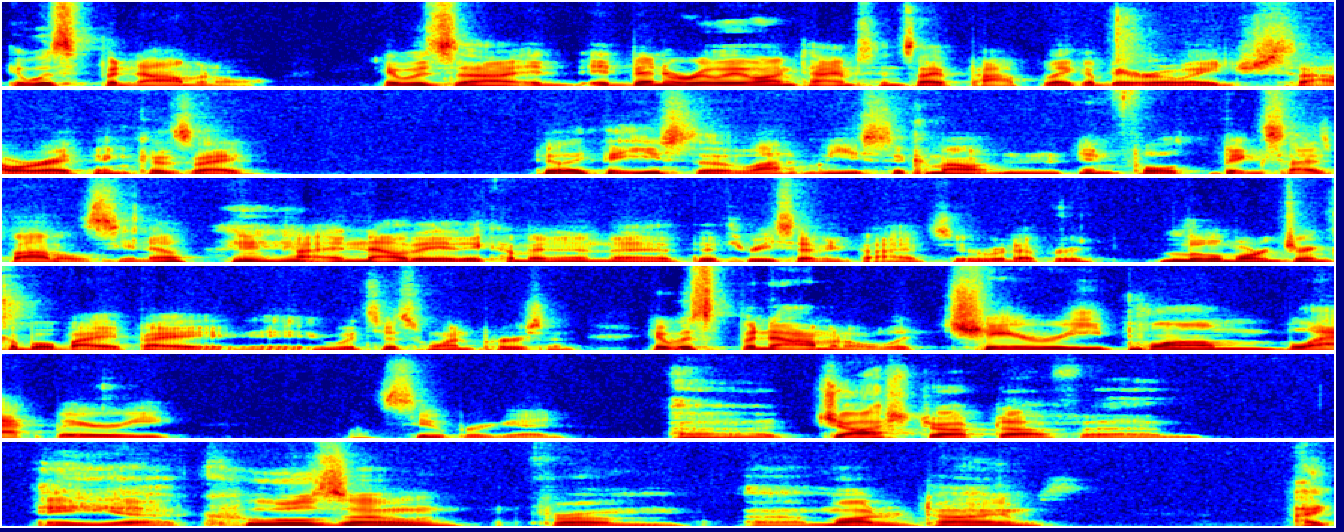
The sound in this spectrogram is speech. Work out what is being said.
It was phenomenal. It was uh, it, it'd been a really long time since I popped like a barrel aged sour. I think because I feel like they used to a lot of them used to come out in, in full big size bottles, you know. Mhm. Uh, and now they, they come in in the, the 375s or whatever, a little more drinkable by, by, with just one person. It was phenomenal with cherry, plum, blackberry. Super good. Uh, Josh dropped off um, a uh, cool zone from uh, Modern Times. I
